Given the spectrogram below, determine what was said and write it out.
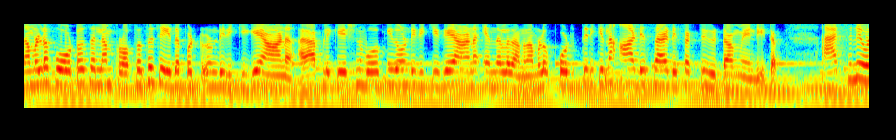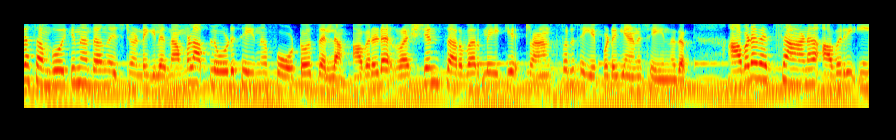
നമ്മളുടെ ഫോട്ടോസ് എല്ലാം പ്രോസസ്സ് ചെയ്തപ്പെട്ടുകൊണ്ടിരിക്കുകയാണ്. ആപ്ലിക്കേഷൻ വർക്ക് ചെയ്തുകൊണ്ടിരിക്കുകയാണ് എന്നുള്ളതാണ്. നമ്മൾ കൊടുത്തിരിക്കുന്ന ആ ഡിസൈഡ് ഇഫക്റ്റ് കിട്ടാൻ വേണ്ടിയിട്ട്. ആക്ച്വലി ഇവിടെ സംഭവിക്കുന്നത് എന്താണെന്ന് വെച്ചിട്ടുണ്ടെങ്കിൽ നമ്മൾ അപ്ലോഡ് ചെയ്യുന്ന ഫോട്ടോസ് എല്ലാം അവരുടെ റഷ്യൻ സെർവറിലേക്ക് ട്രാൻസ്ഫർ ചെയ്യപ്പെടുകയാണ് ചെയ്യുന്നത്. അവിടെ വെച്ചാണ് അവർ ഈ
